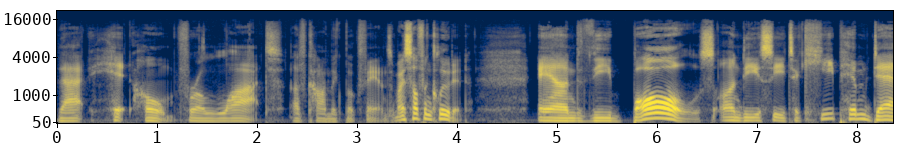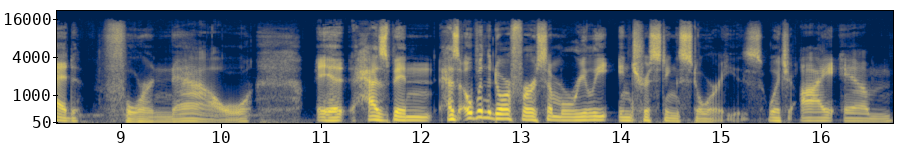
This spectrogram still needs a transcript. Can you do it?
That hit home for a lot of comic book fans, myself included. And the balls on DC to keep him dead for now it has been has opened the door for some really interesting stories, which I am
